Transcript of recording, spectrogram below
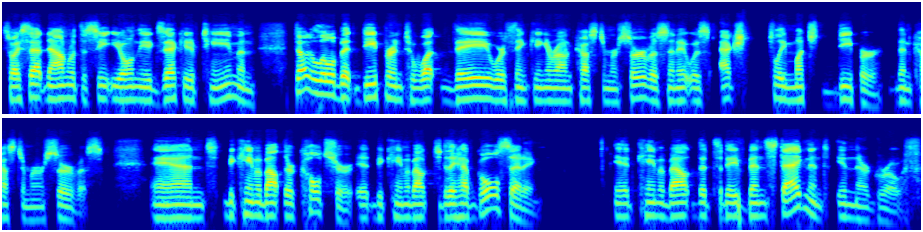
so I sat down with the CEO and the executive team and dug a little bit deeper into what they were thinking around customer service. And it was actually much deeper than customer service and became about their culture. It became about do they have goal setting? It came about that they've been stagnant in their growth.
